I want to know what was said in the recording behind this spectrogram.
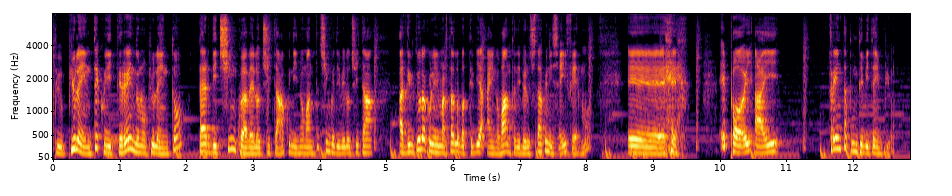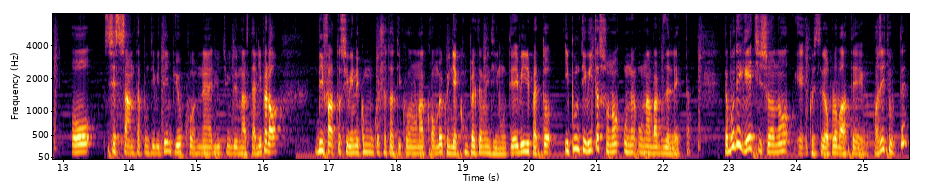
più, più, lente, quindi ti rendono più lento, perdi 5 a velocità, quindi 95 di velocità, addirittura con il martello batteria hai 90 di velocità, quindi sei fermo, e, e poi hai 30 punti vita in più, o 60 punti vita in più con gli ultimi due martelli, però di fatto si viene comunque shottati con una combo, quindi è completamente inutile. Vi ripeto, i punti vita sono un, una barzelletta. Dopodiché ci sono, e queste le ho provate quasi tutte,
